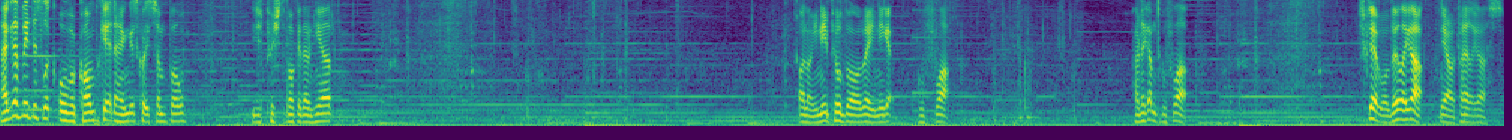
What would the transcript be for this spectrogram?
I think they've made this look overcomplicated. I think it's quite simple. You just push the bucket down here. Oh no, you need to all the way. You need to get, go flat. How do I get him to go flat? Screw it, we'll do it like that. Yeah, I'll try it like this.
